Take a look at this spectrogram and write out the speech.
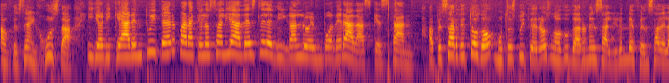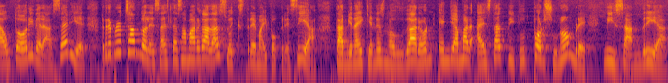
aunque sea injusta. Y lloriquear en Twitter para que los aliados le digan lo empoderadas que están. A pesar de todo, muchos tuiteros no dudaron en salir en defensa del autor y de la serie, reprochándoles a estas amargadas su extrema hipocresía. También hay quienes no dudaron en llamar a esta actitud por su nombre, misandría,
